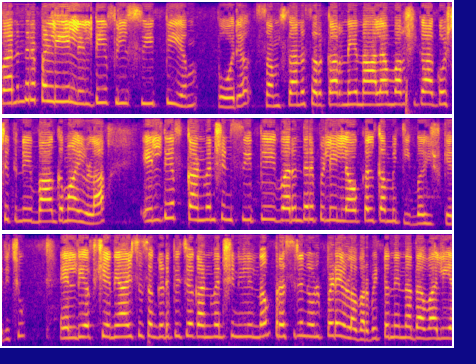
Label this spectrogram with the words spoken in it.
വനന്തരപ്പള്ളിയിൽ എൽ ഡി എഫിൽ സി പി എം പോര് സംസ്ഥാന സർക്കാരിന്റെ നാലാം വാർഷികാഘോഷത്തിന്റെ ഭാഗമായുള്ള L D F convention C P I Varantharappilly local committee ബഹിഷ്കരിച്ചു. എൽ ഡി എഫ് ശനിയാഴ്ച സംഘടിപ്പിച്ച കൺവെൻഷനിൽ നിന്നും പ്രസിഡന്റ് ഉൾപ്പെടെയുള്ളവർ വിട്ടുനിന്നത് വലിയ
